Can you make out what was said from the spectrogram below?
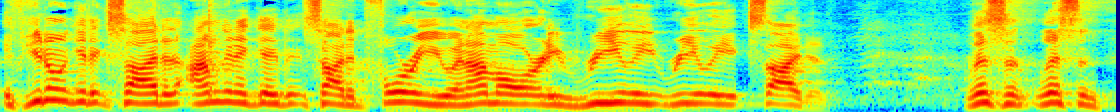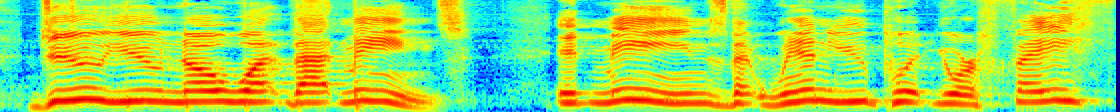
If you don't get excited, I'm going to get excited for you, and I'm already really, really excited. Listen, listen. Do you know what that means? It means that when you put your faith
